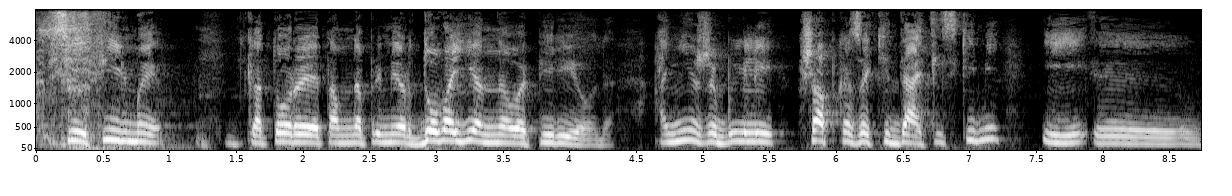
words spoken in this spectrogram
Все фильмы, которые там, например, до военного периода, они же были шапкозакидательскими, и э,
